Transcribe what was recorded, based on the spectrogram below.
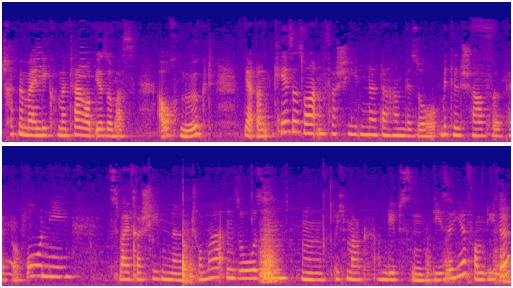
Schreibt mir mal in die Kommentare, ob ihr sowas auch mögt. Ja, dann Käsesorten verschiedene. Da haben wir so mittelscharfe Peperoni, zwei verschiedene Tomatensoßen. Hm, ich mag am liebsten diese hier vom Lidl.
